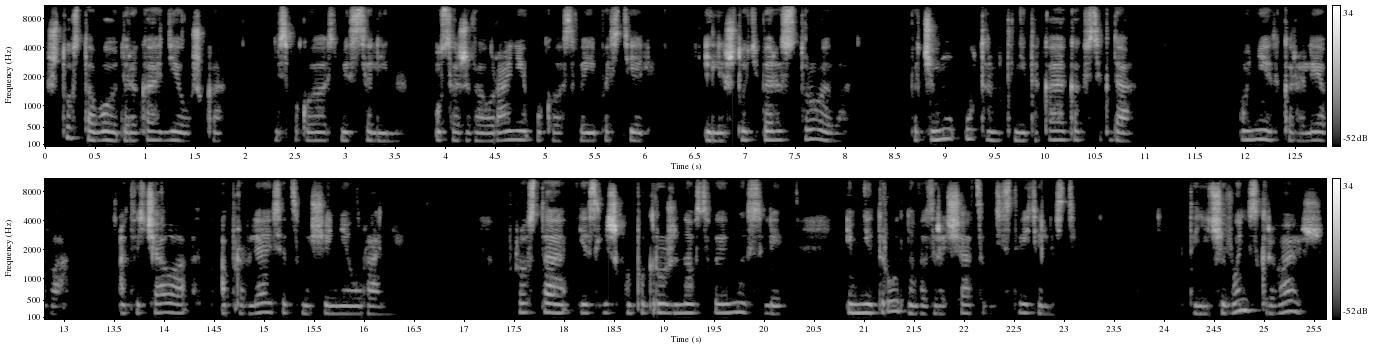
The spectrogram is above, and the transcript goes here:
«Что с тобой, дорогая девушка?» – беспокоилась мисс Салина, усаживая Уранию около своей постели. «Или что тебя расстроило? Почему утром ты не такая, как всегда?» «О нет, королева», – отвечала, оправляясь от смущения Урания. «Просто я слишком погружена в свои мысли, и мне трудно возвращаться к действительности. Ты ничего не скрываешь?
